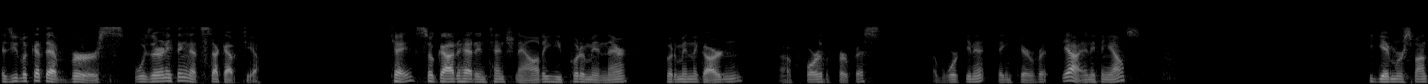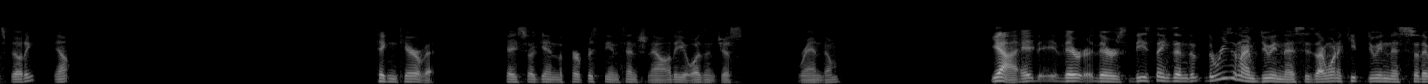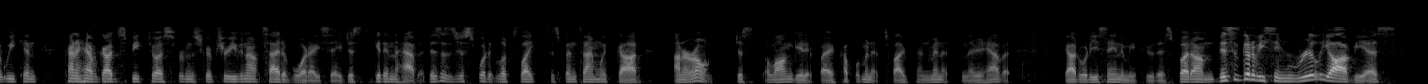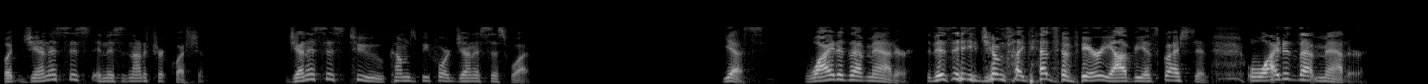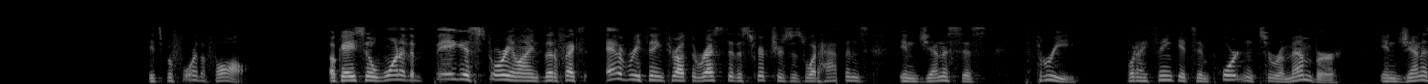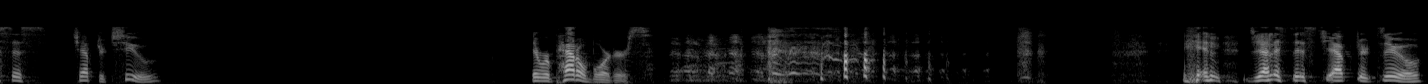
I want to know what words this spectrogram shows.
As you look at that verse, was there anything that stuck out to you? Okay, so God had intentionality. He put him in there, put him in the garden uh, for the purpose of working it, taking care of it. Yeah, anything else? He gave him responsibility. Yeah. Taking care of it. Okay, so again, the purpose, the intentionality, it wasn't just random. Yeah, it, it, there, there's these things, and the, the reason I'm doing this is I want to keep doing this so that we can kind of have God speak to us from the Scripture, even outside of what I say, just to get in the habit. This is just what it looks like to spend time with God on our own. Just elongate it by a couple minutes, five, ten minutes, and there you have it. God, what are you saying to me through this? But um, this is going to be seem really obvious, but Genesis, and this is not a trick question. Genesis 2 comes before Genesis what? Yes. Why does that matter? This is, Jim's like that's a very obvious question. Why does that matter? It's before the fall. Okay, so one of the biggest storylines that affects everything throughout the rest of the scriptures is what happens in Genesis 3. But I think it's important to remember in Genesis chapter 2, there were paddle boarders. in Genesis chapter 2,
